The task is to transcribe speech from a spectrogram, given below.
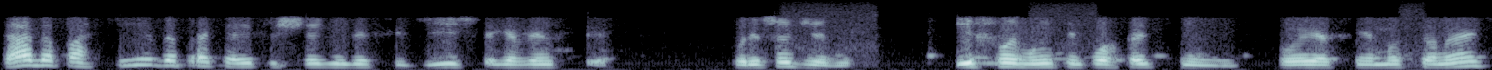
cada partida, para que aí tu chegue em decidir, chegue a vencer. Por isso eu digo. E foi muito importante, sim. Foi assim emocionante.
